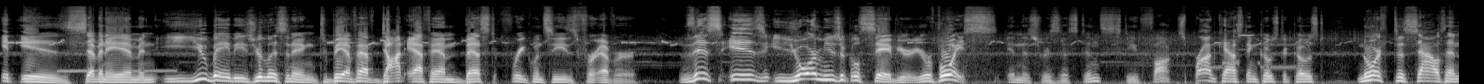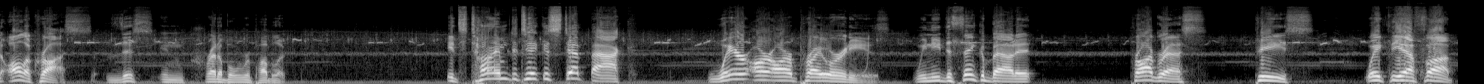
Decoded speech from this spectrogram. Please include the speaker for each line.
Speaker 1: It is 7 a.m. and you babies, you're listening to BFF.FM Best Frequencies Forever. This is your musical savior, your voice in this resistance, Steve Fox, broadcasting coast to coast, north to south, and all across this incredible republic. It's time to take a step back. Where are our priorities? We need to think about it. Progress, peace, wake the F up.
